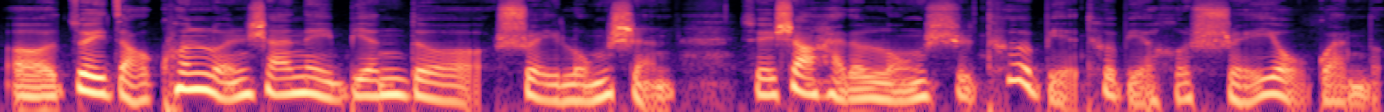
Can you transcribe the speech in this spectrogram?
呃最早昆仑山那边的水龙神，所以上海的龙是特别特别和水有关的。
